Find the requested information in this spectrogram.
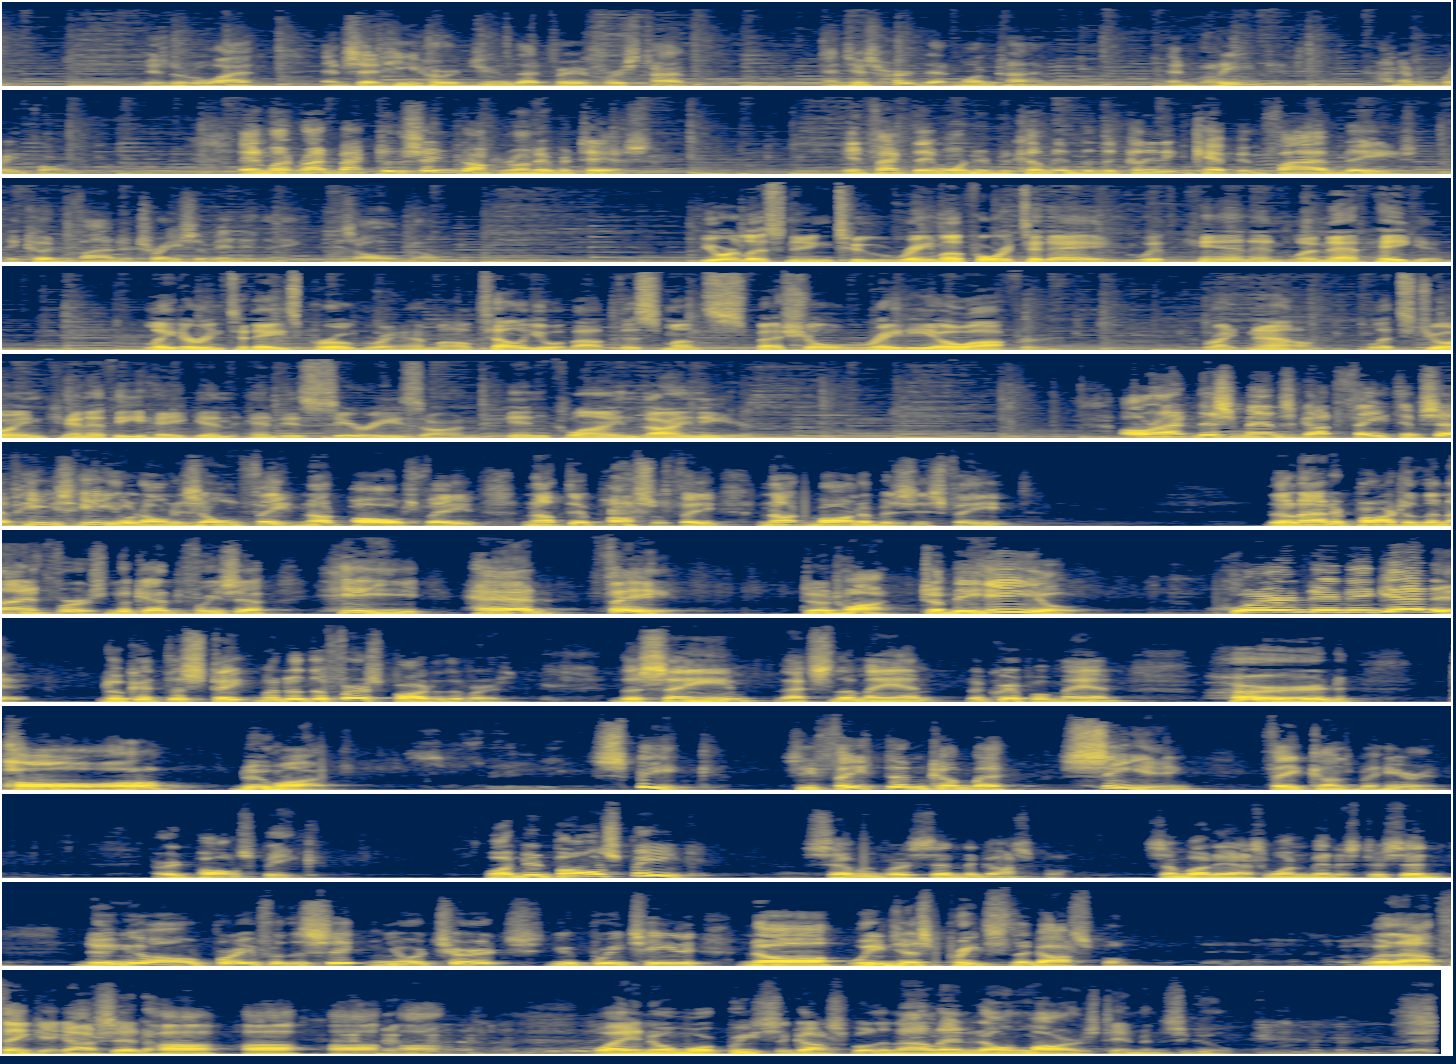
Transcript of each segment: his little wife, and said he heard you that very first time. And just heard that one time and believed it. I never prayed for him. And went right back to the same doctor on every test. In fact, they wanted him to come into the clinic and kept him five days. They couldn't find a trace of anything. It's all gone. You're listening to Rhema for Today with Ken and Lynette Hagin. Later in today's program, I'll tell you about this month's special radio offer. Right now, let's join Kenneth E. Hagin and his series on Incline Thine Ear. All right, this man's got faith himself. He's healed on his own faith, not Paul's faith, not the apostles' faith, not Barnabas' faith. The latter part of the ninth verse. Look at it for yourself. He had faith. To what? To be healed. Where did he get it? Look at the statement of the first part of the verse. The same, that's the man, the crippled man, heard Paul do what? Speak. Speak. See, faith doesn't come by seeing, faith comes by hearing. Heard Paul speak. What did Paul speak? Seventh verse said the gospel. Somebody asked one minister, said, Do you all pray for the sick in your church? You preach healing? No, we just preach the gospel. Without thinking, I said, Ha, ha, ha, ha. Why, he no more preached the gospel than I landed on Mars 10 minutes ago.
